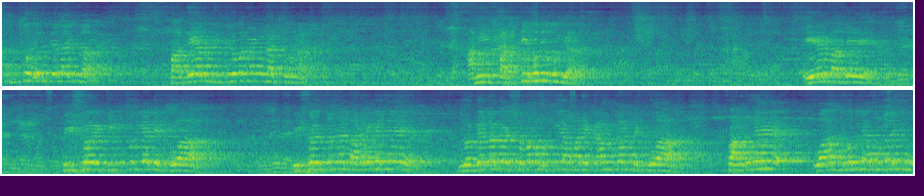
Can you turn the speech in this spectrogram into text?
শুদ্ধ করে দিলাইবা বাদে আর ভিডিও বানানো লাগতো না। আমি প্রার্থী করি বলিয়া এর বাদে বিষয় ঠিক করিয়া দেখুয়া বিষয় জন্য বাড়ে গেলে লগে লগে সভাপতি আমার কাউন্টার দেখুয়া। পারলে ওয়াজ করিয়া ফুলাইমু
